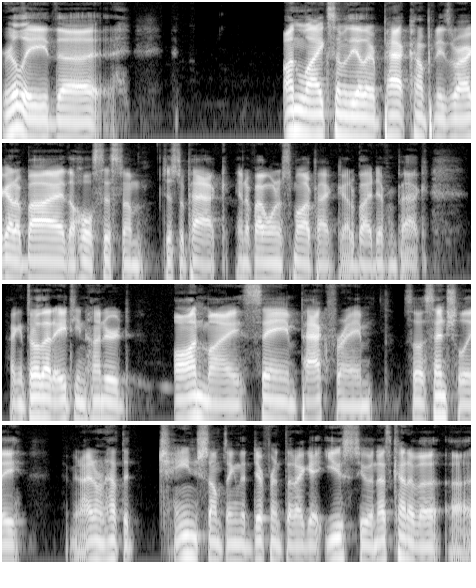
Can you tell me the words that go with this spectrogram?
really the unlike some of the other pack companies where I got to buy the whole system, just a pack, and if I want a smaller pack, I got to buy a different pack. I can throw that eighteen hundred on my same pack frame, so essentially, I mean, I don't have to change something that different that I get used to, and that's kind of a a,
